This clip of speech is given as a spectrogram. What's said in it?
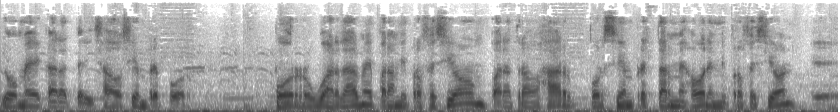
yo me he caracterizado siempre por por guardarme para mi profesión, para trabajar por siempre estar mejor en mi profesión. Eh,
